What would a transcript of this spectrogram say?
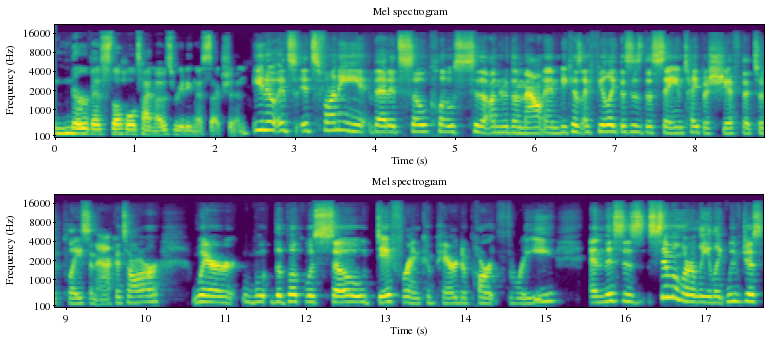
nervous the whole time I was reading this section. You know, it's it's funny that it's so close to the Under the Mountain because I feel like this is the same type of shift that took place in ACOTAR where w- the book was so different compared to part 3 and this is similarly like we've just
